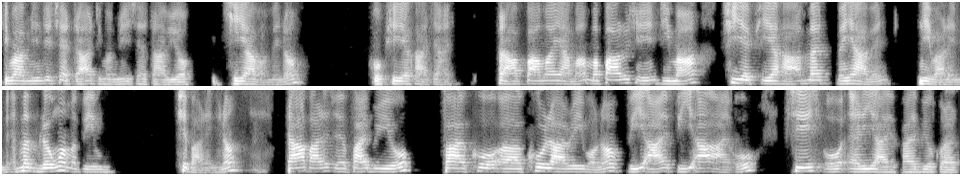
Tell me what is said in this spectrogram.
ဒီမှာမြင်းတစ်ချက်တာဒီမှာမြင်းတစ်ချက်တာပြီးတော့ရေးရပါမယ်နော်ကိုဖြည့်ရခါကြရင်အဲ့ဒါပါမရမှာမပါလို့ရှိရင်ဒီမှာဖြည့်ရဖြည့်ရဟာအမှတ်မရပဲနေပါလိမ့်မယ်အမှတ်လုံးဝမပေးဘူးဖြစ်ပါလိမ့်မယ်နော်ဒါကဘာလဲဆိုရင် vibrio vico colari ပေါ့နော် vi brio cho area vibrio colari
